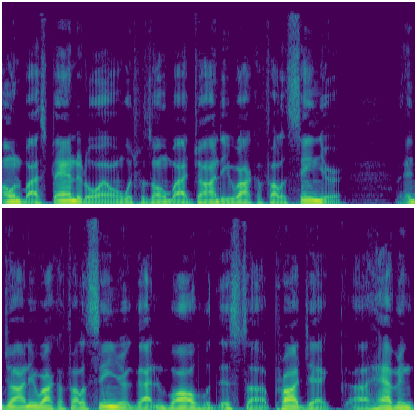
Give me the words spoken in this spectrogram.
owned by Standard Oil, which was owned by John D. Rockefeller Sr. And John D. Rockefeller Sr. got involved with this uh, project, uh, having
